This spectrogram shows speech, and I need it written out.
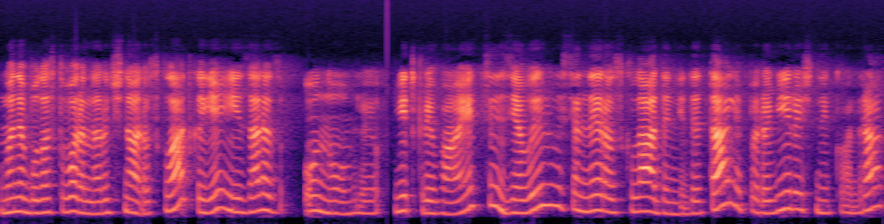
У мене була створена ручна розкладка, я її зараз оновлюю. Відкривається, з'явилися нерозкладені деталі, перевірочний квадрат,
